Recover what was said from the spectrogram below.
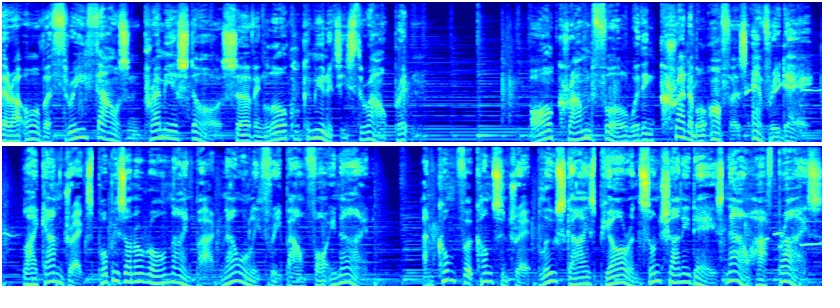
There are over 3,000 Premier stores serving local communities throughout Britain. All crammed full with incredible offers every day. Like Andrex Puppies on a Roll 9-pack, now only £3.49. And Comfort Concentrate Blue Skies Pure and Sunshiny Days, now half price.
